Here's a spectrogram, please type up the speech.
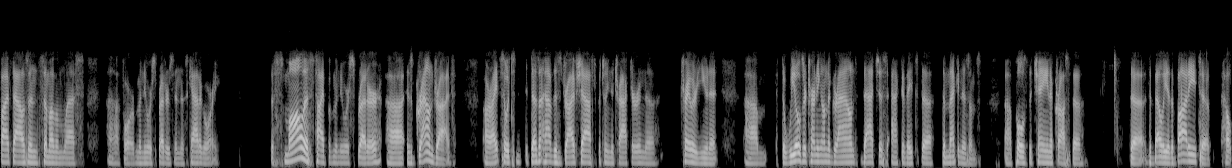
5,000, some of them less uh, for manure spreaders in this category. The smallest type of manure spreader uh, is ground drive. All right, so it doesn't have this drive shaft between the tractor and the trailer unit. Um, if the wheels are turning on the ground, that just activates the, the mechanisms, uh, pulls the chain across the, the, the belly of the body to help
